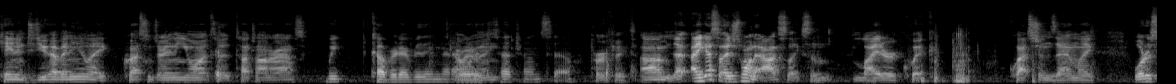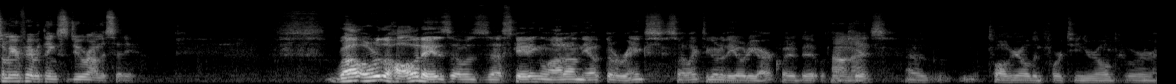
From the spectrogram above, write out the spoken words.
Kanan, did you have any like questions or anything you wanted to touch on or ask? We covered everything that I wanted everything? to touch on. So Perfect. Um, I- I guess I just want to ask like some lighter, quick questions and like, what are some of your favorite things to do around the city? Well, over the holidays, I was uh, skating a lot on the outdoor rinks, so I like to go to the ODR quite a bit with my Oh, nice. kids. I have a twelve-year-old and fourteen-year-old who are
